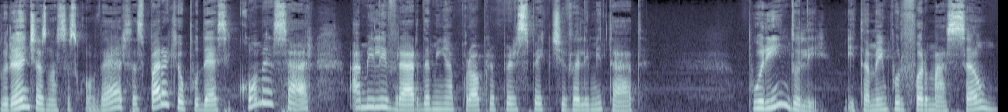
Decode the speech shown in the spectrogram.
durante as nossas conversas para que eu pudesse começar a me livrar da minha própria perspectiva limitada. Por índole e também por formação,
